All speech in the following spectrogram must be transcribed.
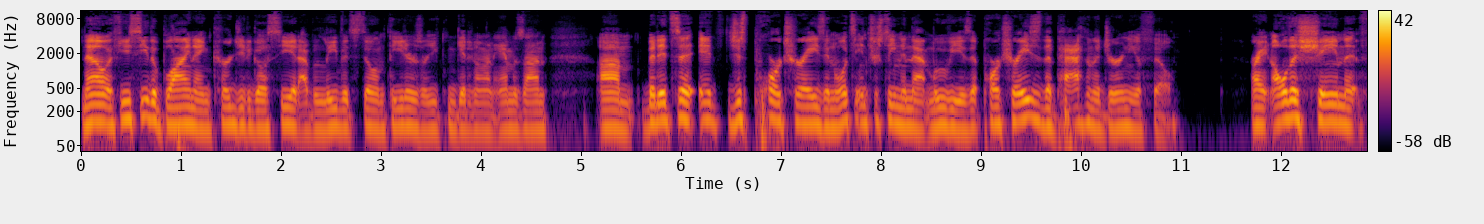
Now, if you see The Blind, I encourage you to go see it. I believe it's still in theaters, or you can get it on Amazon. Um, but it's a it just portrays, and what's interesting in that movie is it portrays the path and the journey of Phil right? And all this shame that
